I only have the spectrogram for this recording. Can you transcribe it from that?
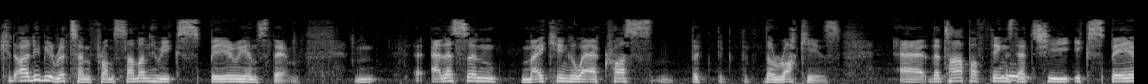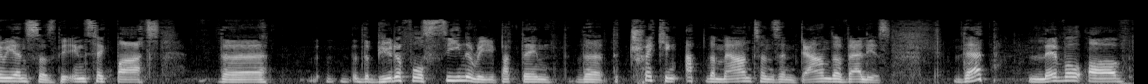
could only be written from someone who experienced them. Allison making her way across the, the, the Rockies, uh, the type of things that she experiences, the insect bites, the the beautiful scenery, but then the, the trekking up the mountains and down the valleys. That level of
